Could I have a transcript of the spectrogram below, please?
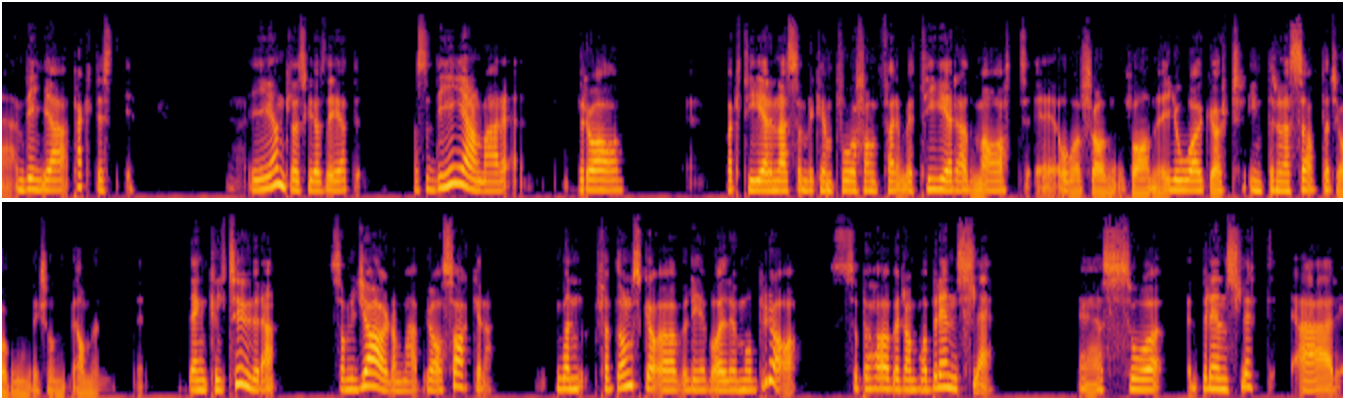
eh, via faktiskt eh, egentligen skulle jag säga att alltså det är de här bra bakterierna som vi kan få från fermenterad mat eh, och från, från yoghurt, inte den här söta yoghurten, liksom, ja, men, den kulturen som gör de här bra sakerna. Men för att de ska överleva eller må bra så behöver de ha bränsle. Så bränslet är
